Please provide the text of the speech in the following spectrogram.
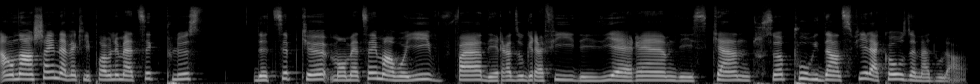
on enchaîne avec les problématiques plus de type que mon médecin m'a envoyé faire des radiographies, des IRM, des scans, tout ça, pour identifier la cause de ma douleur.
